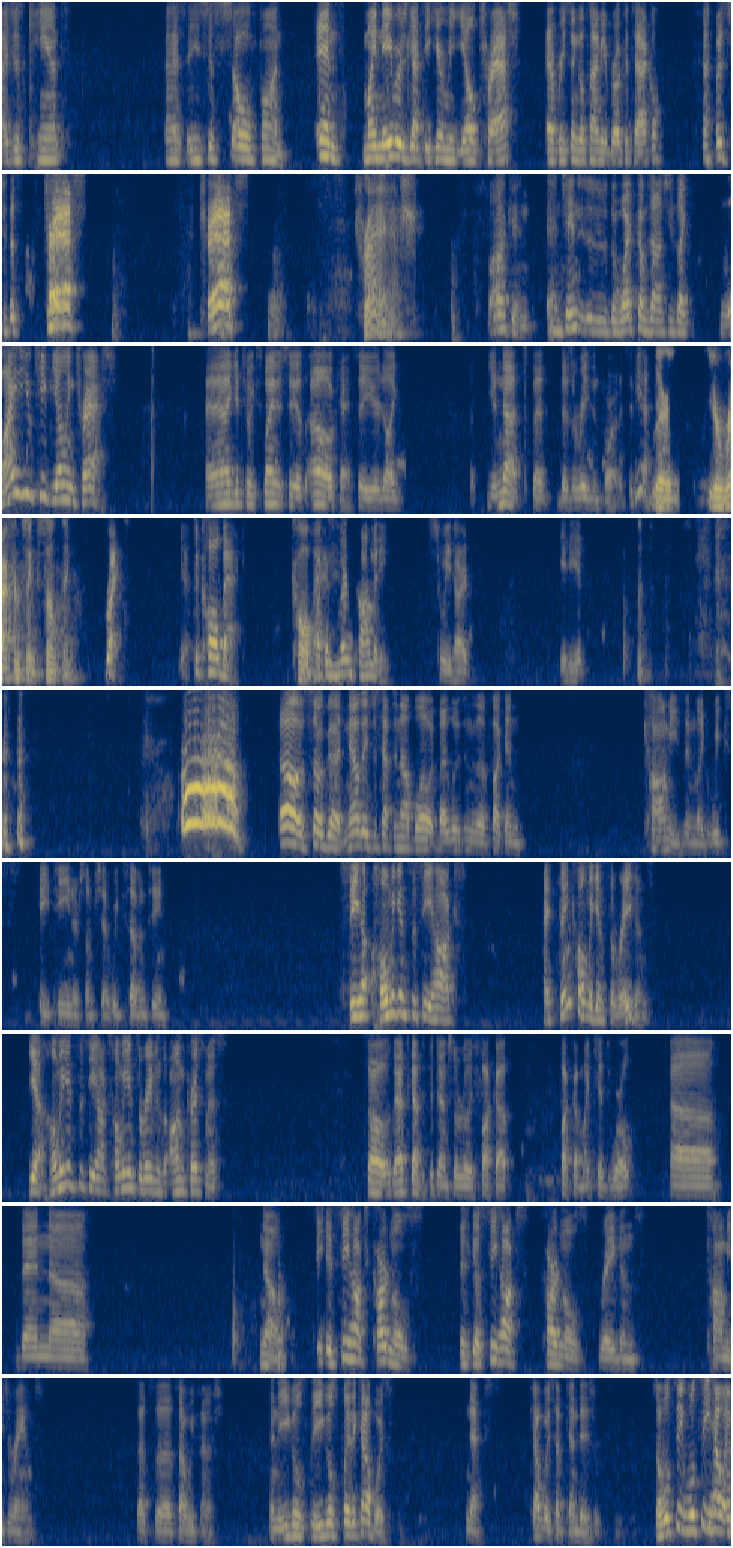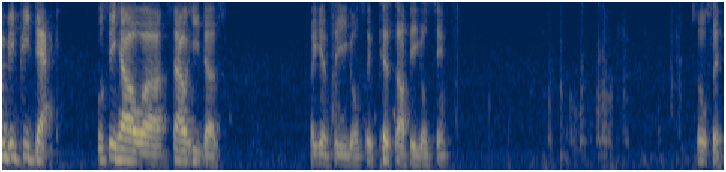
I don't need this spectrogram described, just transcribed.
I just can't. He's just so fun. And My neighbors got to hear me yell trash every single time he broke a tackle. I was just trash, trash, Trash. fucking. And Jen, the wife comes out and she's like, "Why do you keep yelling trash?" And then I get to explain it. She goes, "Oh, okay. So you're like, you're nuts, but there's a reason for it." I said, "Yeah, They're, you're referencing something. right. Yeah, it's a callback. Callback. I can learn comedy, sweetheart. Idiot. oh! oh, so good. Now they just have to not blow it by losing to the fucking commies in like weeks 18 or some shit, week 17. See home against the Seahawks. I think home against the Ravens. Yeah, home against the Seahawks, home against the Ravens on Christmas. So that's got the potential to really fuck up, fuck up my kids' world. Uh, then uh, no, See, is Seahawks Cardinals is go Seahawks Cardinals Ravens, Commies Rams. That's uh, that's how we finish. And the Eagles, the Eagles play the Cowboys next. Cowboys have ten days, so we'll see. We'll see how MVP Dak. We'll see how uh, how he does against the Eagles, a pissed off Eagles team. So we'll see.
